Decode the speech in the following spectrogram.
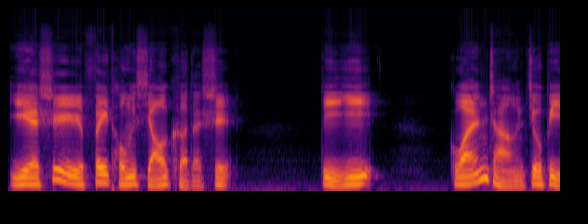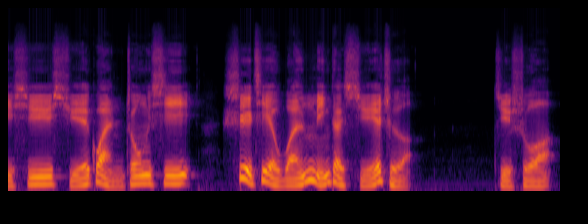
也是非同小可的事。第一，馆长就必须学贯中西。世界闻名的学者，据说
